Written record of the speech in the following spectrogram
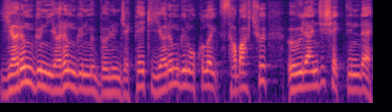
yarım gün yarım gün mü bölünecek? Peki yarım gün okula sabahçı öğlenci şeklinde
